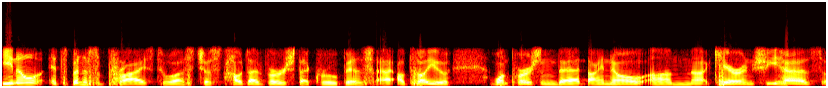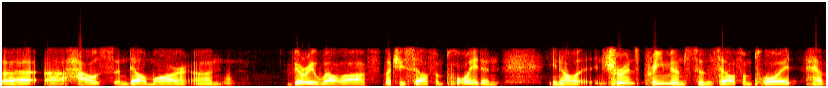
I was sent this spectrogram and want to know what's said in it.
You know, it's been a surprise to us just how diverse that group group is. I, will tell you one person that I know, um, uh, Karen. She has uh, a house in Del Mar, um, very well off, but she's self-employed, and you know, insurance premiums to the self-employed have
